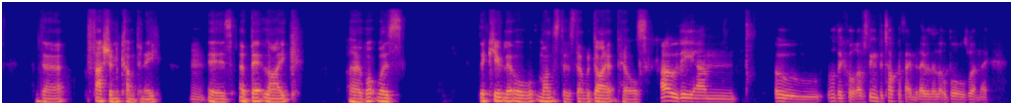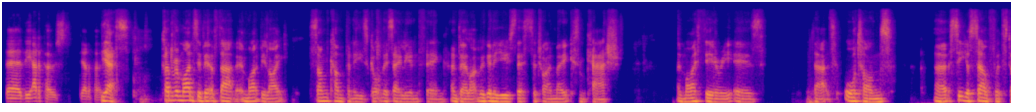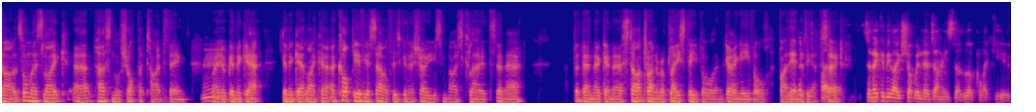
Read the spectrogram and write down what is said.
the fashion company, mm. is a bit like uh, what was the cute little monsters that were diet pills. Oh, the um, oh, what are they called? I was thinking Vitokothane, but they were the little balls, weren't they? They're the adipose. The adipose. Yes, kind of reminds me a bit of that. That it might be like some companies got this alien thing, and they're like, we're going to use this to try and make some cash. And my theory is that Autons uh, see yourself with style. It's almost like a personal shopper type thing, mm. where you're going to get going to get like a, a, copy of yourself who's going to show you some nice clothes and uh, but then they're going to start trying to replace people and going evil by the end of the episode so they could be like shop window dummies that look like you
